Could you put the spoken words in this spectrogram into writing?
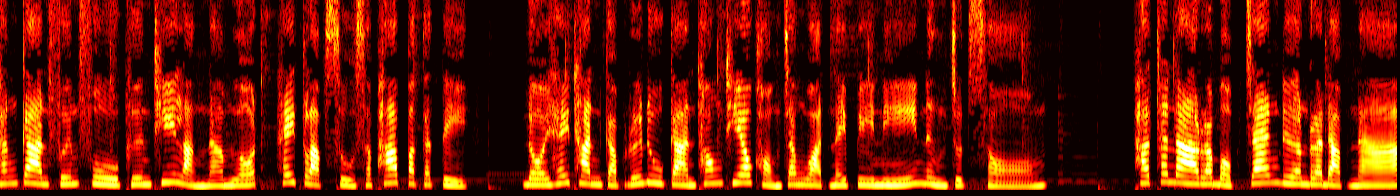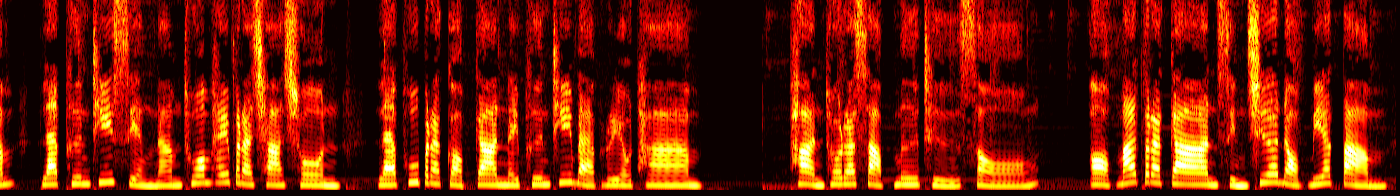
ทั้งการฟื้นฟูพื้นที่หลังน้ำลดให้กลับสู่สภาพปกติ โดยให้ทันกับฤดูการท่องเที่ยวของจังหวัดในปีนี้ 1.2 พัฒนาระบบแจ้งเดือนระดับน้ำและพื้นที่เสี่ยงน้ำท่วมให้ประชาชน และผู้ประกอบการในพื้นที่แบบเรียลไทม์ผ่านโทรศัพท์มือถือ 2 ออกมาตรการสินเชื่อดอกเบี้ยต่ำ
